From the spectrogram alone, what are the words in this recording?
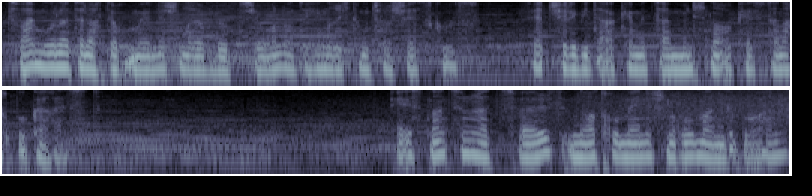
Zwei Monate nach der rumänischen Revolution und der Hinrichtung Ceausescus fährt Celibidache mit seinem Münchner Orchester nach Bukarest. Er ist 1912 im nordrumänischen Roman geboren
